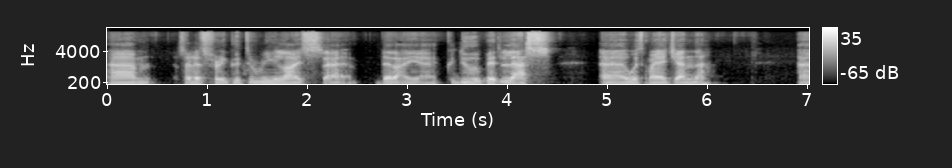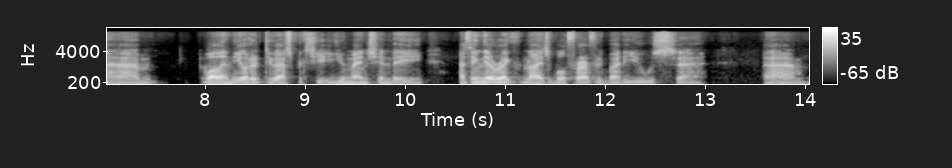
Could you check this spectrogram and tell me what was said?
Um, so that's very good to realize uh, that I could do a bit less with my agenda um, well, in the other two aspects you, you mentioned, they I think they're recognizable for everybody who's uh, um,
